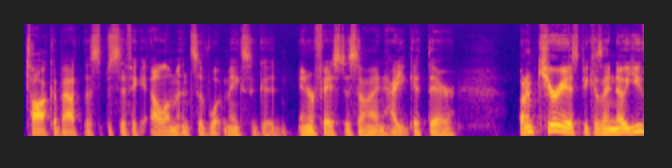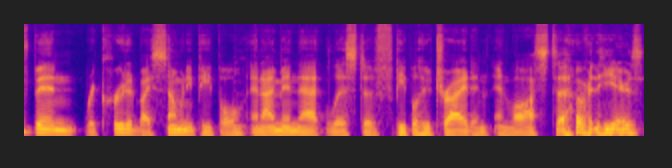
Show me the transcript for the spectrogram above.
talk about the specific elements of what makes a good interface design, how you get there. But I'm curious because I know you've been recruited by so many people, and I'm in that list of people who tried and, and lost uh, over the years.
